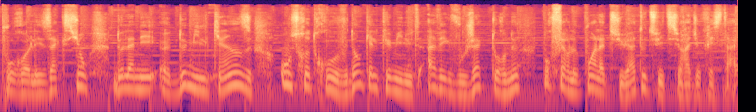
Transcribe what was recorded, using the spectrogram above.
pour les actions de l'année 2015. On se retrouve dans quelques minutes avec vous Jacques Tourneux pour faire le point là-dessus. A tout de suite sur Radio Cristal.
